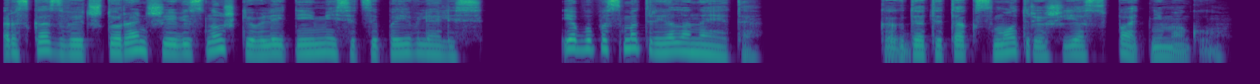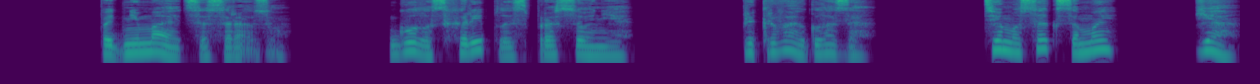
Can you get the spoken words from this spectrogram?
Рассказывает, что раньше и веснушки в летние месяцы появлялись. Я бы посмотрела на это. Когда ты так смотришь, я спать не могу. Поднимается сразу. Голос хриплый с просонья. Прикрываю глаза. Тему секса мы, я,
